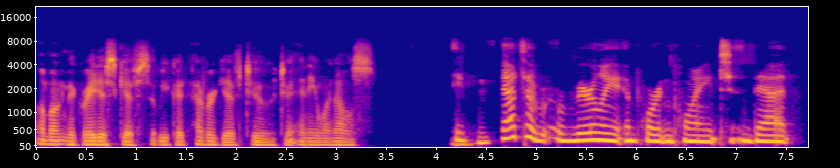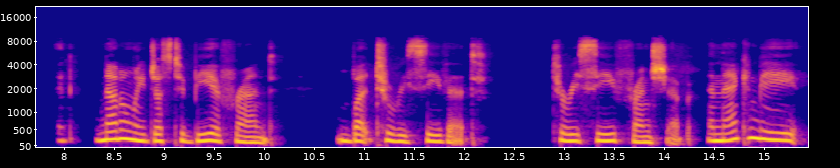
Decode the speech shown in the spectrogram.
among the greatest gifts that we could ever give to to anyone else. That's a really important point that not only just to be a friend, but to receive it, to receive friendship. And that can be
